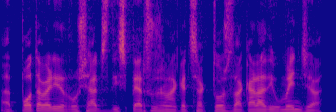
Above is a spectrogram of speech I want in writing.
Eh, pot haver-hi ruixats dispersos en aquests sectors de cara a diumenge.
